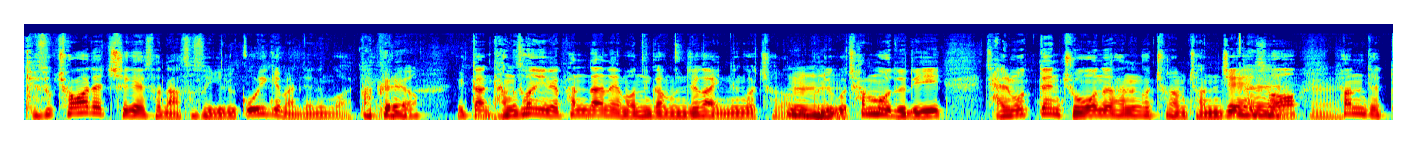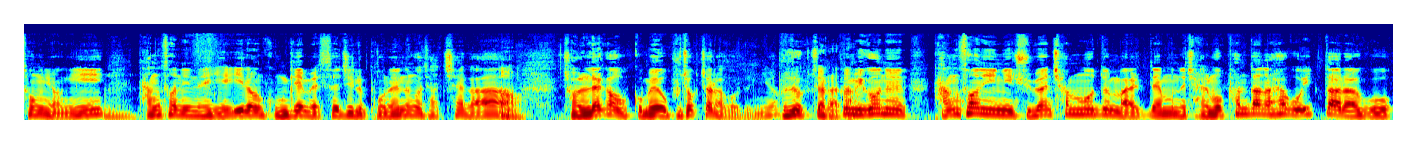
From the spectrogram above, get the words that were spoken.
계속 청와대 측에서 나서서 일을 꼬이게 만드는 것 같아요. 아, 그래요? 일단 당선인의 판단에 뭔가 문제가 있는 것처럼 음. 그리고 참모들이 잘못된 조언을 하는 것처럼 전제해서 네. 네. 현 대통령이 음. 당선인에게 이런 공개 메시지를 보내는 것 자체가 어. 전례가 없고 매우 부적절하거든요. 부적절하다. 그럼 이거는 당선인이 주변 참모들 말 때문에 잘못 판단을 하고 있다라고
